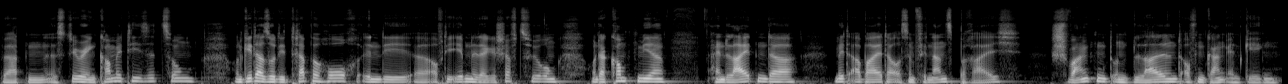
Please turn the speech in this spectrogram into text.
Wir hatten eine Steering Committee Sitzung und gehe da so die Treppe hoch in die, äh, auf die Ebene der Geschäftsführung und da kommt mir ein leitender Mitarbeiter aus dem Finanzbereich schwankend und lallend auf dem Gang entgegen.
